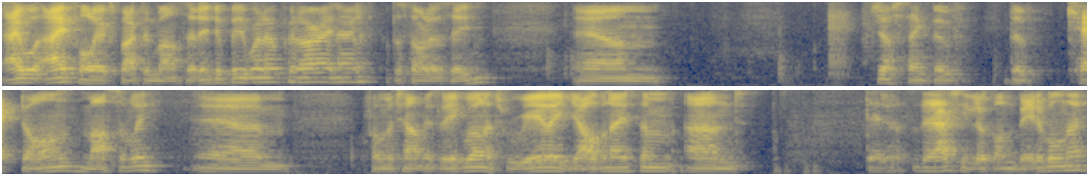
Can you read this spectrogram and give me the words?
I, w- I fully expected Man City to be where Liverpool are right now like, at the start of the season. Um, just think they've they've kicked on massively um, from the Champions League. Well, it's really galvanised them, and they they actually look unbeatable now.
